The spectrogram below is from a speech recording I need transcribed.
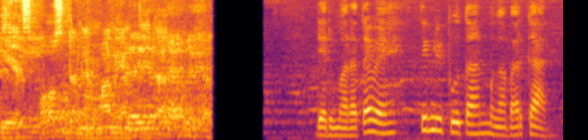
diekspos dan yang mana yang tidak. Dari TV, tim liputan mengabarkan.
